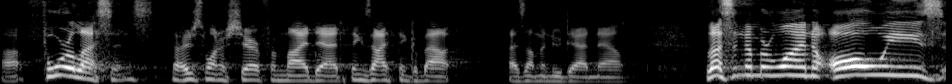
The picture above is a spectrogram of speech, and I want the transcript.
Uh, four lessons that I just want to share from my dad, things I think about as I'm a new dad now. Lesson number one always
